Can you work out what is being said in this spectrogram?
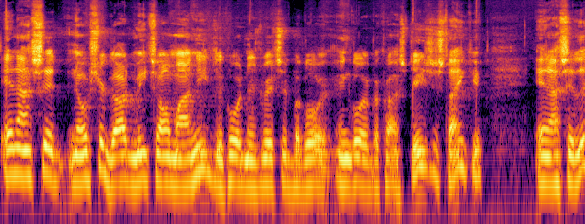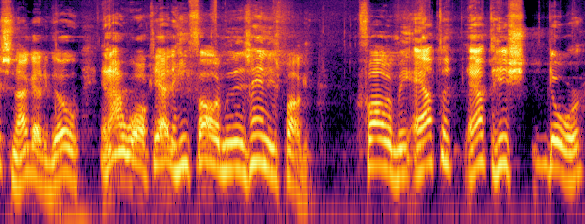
And I said, No, sir, God meets all my needs according to his riches by glory, in glory by Christ Jesus. Thank you. And I said, "Listen, I got to go." And I walked out, and he followed me with his hand in his pocket, followed me out the out the his door,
